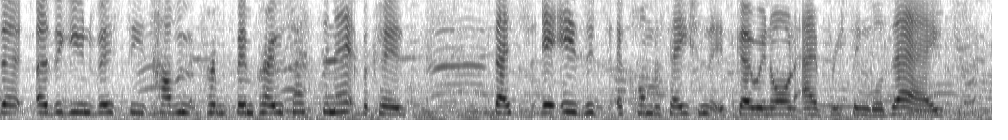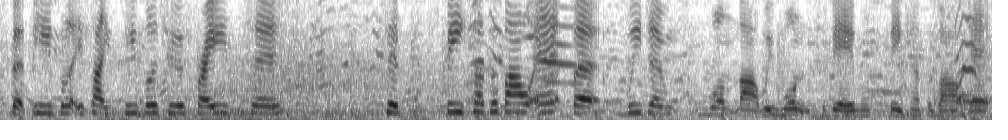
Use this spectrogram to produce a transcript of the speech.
that other universities haven't pr- been protesting it because there's it is a, a conversation that is going on every single day, but people it's like people are too afraid to to speak up about it. But we don't want that. We want to be able to speak up about it.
